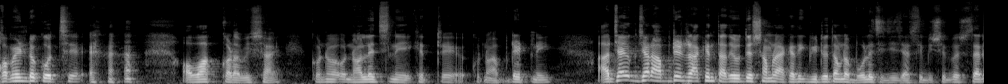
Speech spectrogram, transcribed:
কমেন্টও করছে। অবাক করা বিষয়। কোনো নলেজ নেই এক্ষেত্রে, কোনো আপডেট নেই। আর যাই হোক, যারা আপডেট রাখেন, তাদের উদ্দেশ্যে আমরা একাধিক ভিডিওতে আমরা বলেছি যে জার্সি বিশ্ববিদ্যালয় স্যার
